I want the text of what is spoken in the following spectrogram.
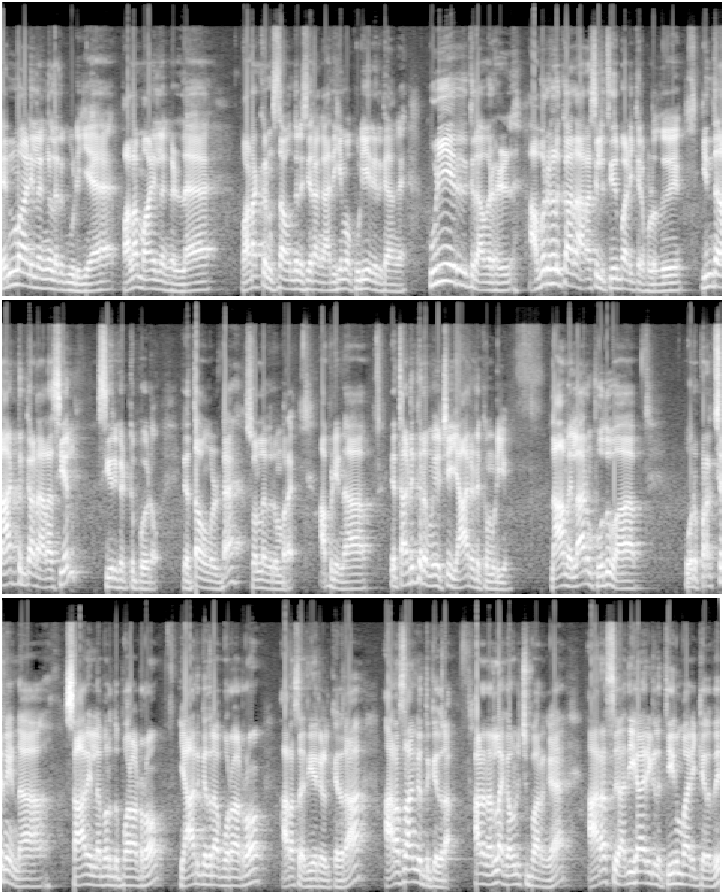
தென் மாநிலங்களில் இருக்கக்கூடிய பல மாநிலங்களில் வடக்கன்ஸ் தான் வந்து என்ன செய்கிறாங்க அதிகமாக குடியேறி இருக்காங்க குடியேறி இருக்கிற அவர்கள் அவர்களுக்கான அரசியல் தீர்மானிக்கிற பொழுது இந்த நாட்டிற்கான அரசியல் சீர்கெட்டு போயிடும். இதைத்தான் உங்கள்கிட்ட சொல்ல விரும்புகிறேன் அப்படின்னா இதை தடுக்கிற முயற்சியை யார் எடுக்க முடியும்? நாம் எல்லாரும் பொதுவாக ஒரு பிரச்சனைன்னா சாலையில் அமர்ந்து போராடுறோம் யாருக்கு எதிராக போராடுறோம்? அரசு அதிகாரிகளுக்கு எதிராக அரசாங்கத்துக்கு எதிராக ஆனால் நல்லா கவனித்து பாருங்கள் அரசு அதிகாரிகளை தீர்மானிக்கிறது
